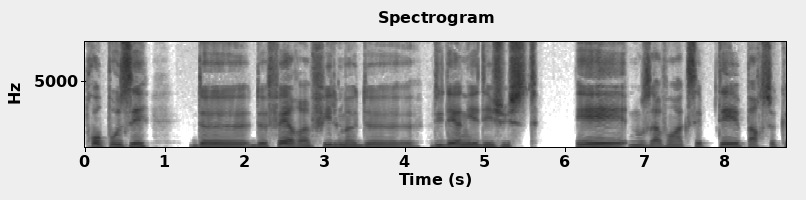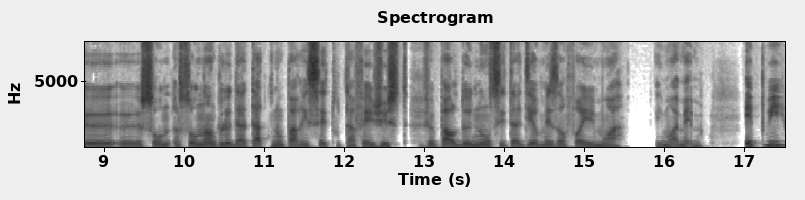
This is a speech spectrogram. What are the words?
proposé de, de faire un film du dernier des justes. Et nous avons accepté parce que euh, son, angle d'attaque nous paraissait tout à fait juste. Je parle de nous, c'est-à-dire mes enfants et moi, et moi-même. Et puis,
